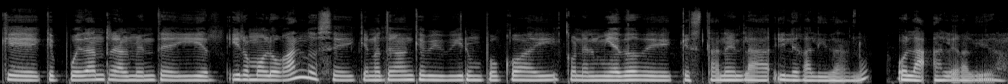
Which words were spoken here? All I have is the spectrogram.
que, puedan realmente ir, ir homologándose y que no tengan que vivir un poco ahí con el miedo de que están en la ilegalidad, ¿no? O la alegalidad.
